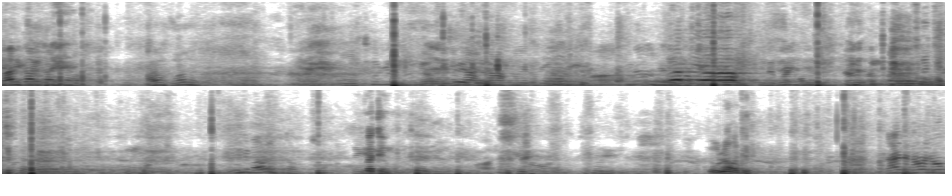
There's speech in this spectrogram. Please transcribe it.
까비 까비 까비 아유 좋 마팅 올라가 돼. 나한테 들어줘.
